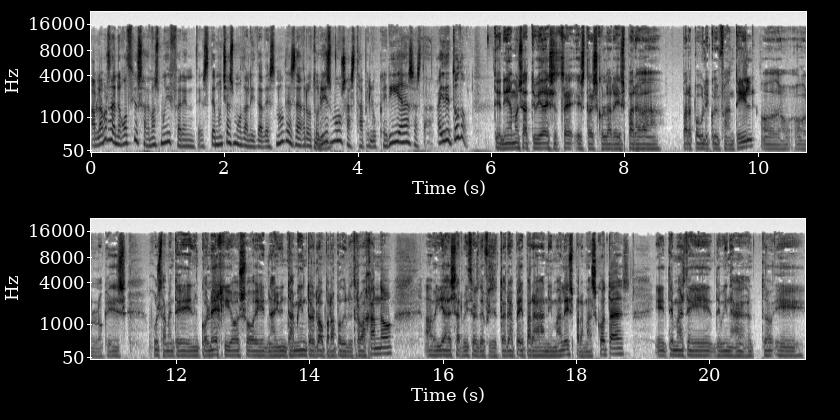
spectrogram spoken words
Hablamos de negocios además muy diferentes, de muchas modalidades, ¿no? Desde agroturismos uh -huh. hasta peluquerías, hasta hay de todo. Teníamos actividades extra extraescolares para para público infantil o, o, lo que es justamente en colegios o en ayuntamientos lo para poder ir trabajando. Había servicios de fisioterapia para animales, para mascotas, eh, temas de, de vinato, eh,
